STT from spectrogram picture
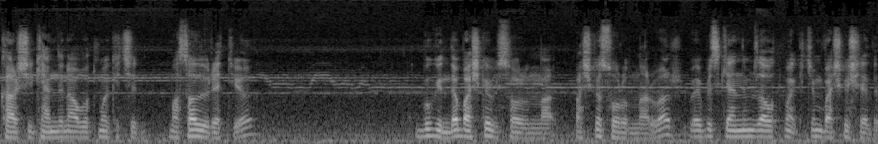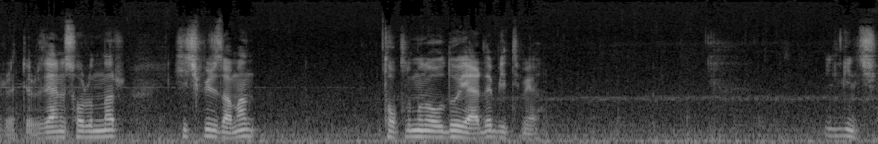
karşı kendini avutmak için masal üretiyor. Bugün de başka bir sorunlar, başka sorunlar var ve biz kendimizi avutmak için başka şeyler üretiyoruz. Yani sorunlar hiçbir zaman toplumun olduğu yerde bitmiyor. İlginç.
